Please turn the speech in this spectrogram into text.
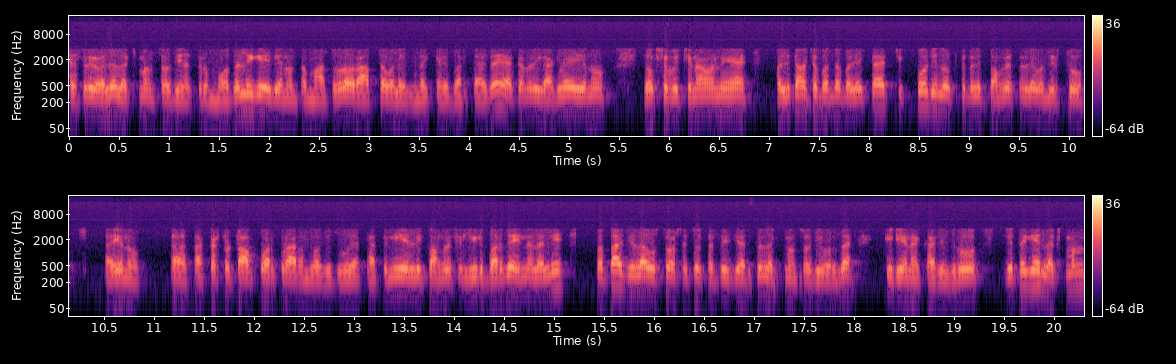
ಹೆಸರುಗಳಲ್ಲಿ ಲಕ್ಷ್ಮಣ್ ಸವದಿ ಹೆಸರು ಮೊದಲಿಗೆ ಇದೆ ಅನ್ನುವಂಥ ಮಾತುಗಳು ಅವರ ಆಪ್ತ ವಲಯದಿಂದ ಕೇಳಿ ಬರ್ತಾ ಇದೆ. ಯಾಕಂದ್ರೆ ಈಗಾಗಲೇ ಏನು ಲೋಕಸಭೆ ಚುನಾವಣೆ ಫಲಿತಾಂಶ ಬಂದ ಬಳಿಕ ಚಿಕ್ಕೋಡಿ ಲೋಕಸಭೆಯಲ್ಲಿ ಕಾಂಗ್ರೆಸ್ನಲ್ಲಿ ಒಂದಿಷ್ಟು ಏನು ಸಾಕಷ್ಟು ಟಾಪ್ ವಾರ್ ಕೂಡ ಆರಂಭವಾಗಿದ್ವು. ಯಾಕಂದ್ರೆ ಅಥಣಿಯಲ್ಲಿ ಕಾಂಗ್ರೆಸ್ ಲೀಡ್ ಬರದೇ ಹಿನ್ನೆಲೆಯಲ್ಲಿ ಸ್ವತಃ ಜಿಲ್ಲಾ ಉಸ್ತುವಾರಿ ಸಚಿವ ಸತೀಶ್ ಜಾರಕಿಹೊಳಿ, ಲಕ್ಷ್ಮಣ್ ಸೋದಿ ಅವರದ ಕಿಡಿಯನ್ನ ಕಾರಿದ್ರು. ಜೊತೆಗೆ ಲಕ್ಷ್ಮಣ್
